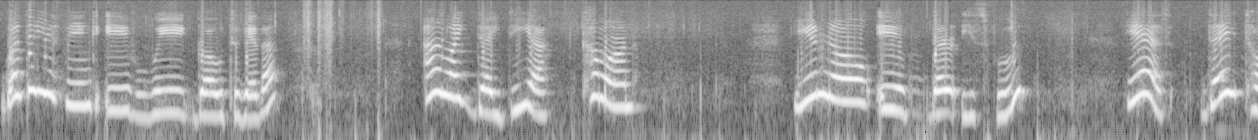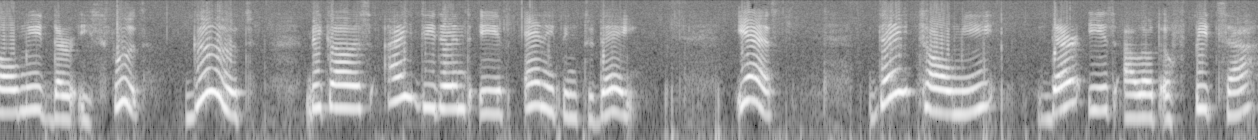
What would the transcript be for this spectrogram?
What do you think if we go together? I like the idea. Come on. You know if there is food? Yes, they told me there is food. Good, because I didn't eat anything today. Yes, they told me there is a lot of pizza,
